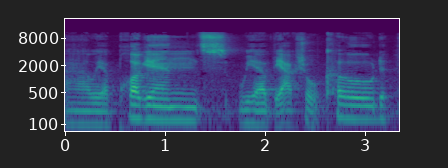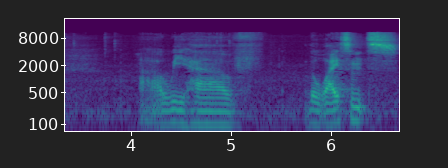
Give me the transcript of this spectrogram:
Uh, we have plugins, we have the actual code, uh, we have the license.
